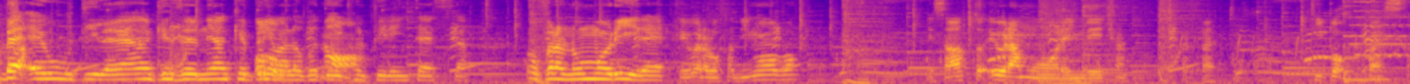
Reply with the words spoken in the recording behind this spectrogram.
Beh, è utile, eh, anche se neanche prima Oh, lo potevi no. colpire in testa. O farà non morire. E ora lo fa di nuovo. Esatto, e ora muore invece. Perfetto. Tipo questa.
